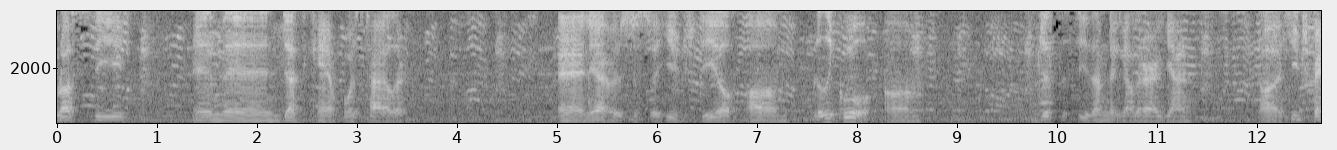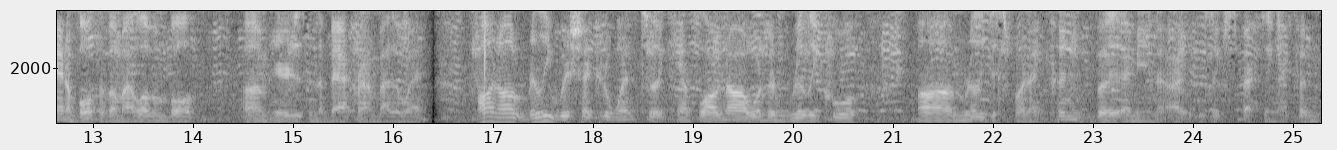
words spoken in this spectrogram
Rusty, and then Death Camp was Tyler. And yeah, it was just a huge deal. Um, really cool. Um, just to see them together again. Uh, huge fan of both of them. I love them both. Um, here it is in the background, by the way. All in all, really wish I could have went to Camp Flog Gnaw. It would have been really cool. Um, really disappointed I couldn't, but I mean, I was expecting I couldn't.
